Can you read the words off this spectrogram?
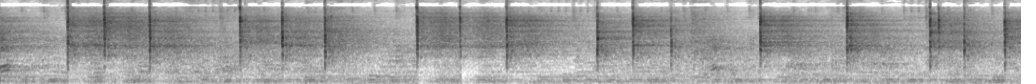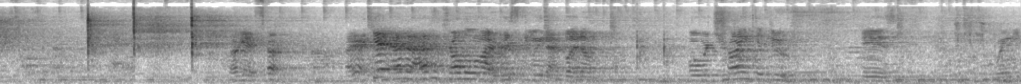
Okay, so I, I can't. I'm having trouble with my wrist doing that, but um, what we're trying to do is when you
